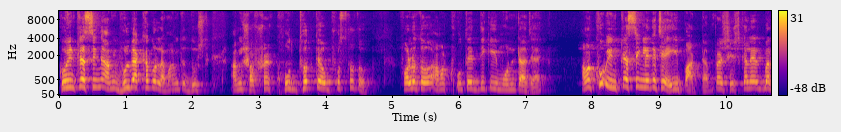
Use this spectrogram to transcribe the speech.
খুব ইন্টারেস্টিং না, আমি ভুল ব্যাখ্যা করলাম, আমি তো দুষ্ট, আমি সবসময় খুঁত ধরতে অভ্যস্ত তো, ফলত আমার খুঁতের দিকেই মনটা যায়। আমার খুব ইন্টারেস্টিং লেগেছে এই পার্টটা আপনারা শেষকালে একবার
